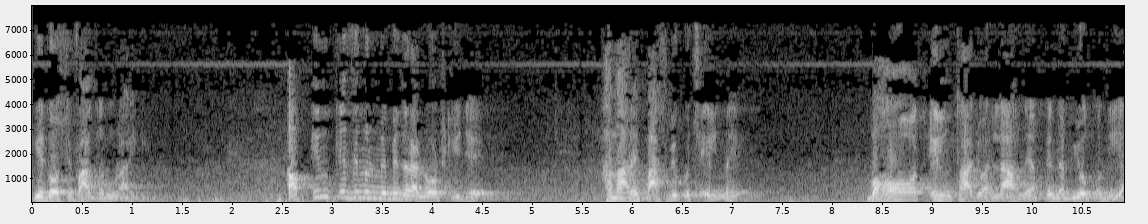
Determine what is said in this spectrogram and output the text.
یہ دو صفات ضرور آئیں گی۔ اب ان کے ضمن میں بھی ذرا نوٹ کیجیے، ہمارے پاس بھی کچھ علم ہے۔ بہت علم تھا جو اللہ نے اپنے نبیوں کو دیا۔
